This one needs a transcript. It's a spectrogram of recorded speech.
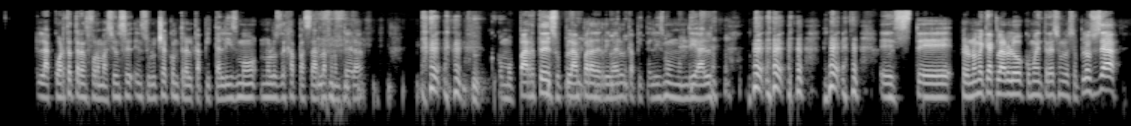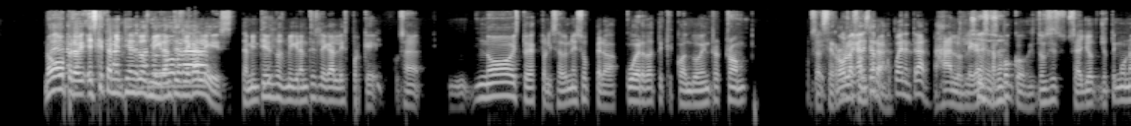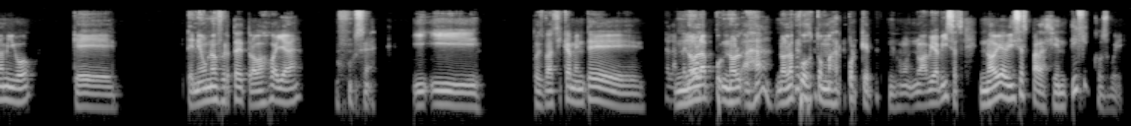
la cuarta transformación en su lucha contra el capitalismo no los deja pasar la frontera como parte de su plan para derribar el capitalismo mundial. Este, pero no me queda claro luego cómo entra eso en los empleos. O sea, No, una pero es que también tienes los migrantes legales. También tienes los migrantes legales porque, o sea, no estoy actualizado en eso, pero acuérdate que cuando entra Trump, o sea, sí, cerró los la legales frontera. tampoco pueden entrar. Ajá, los legales sí, sí. tampoco. Entonces, o sea, yo, yo tengo un amigo que tenía una oferta de trabajo allá, o sea, y, y pues básicamente la no la, no, ajá, no la pudo tomar porque no, no había visas. No había visas para científicos, güey.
